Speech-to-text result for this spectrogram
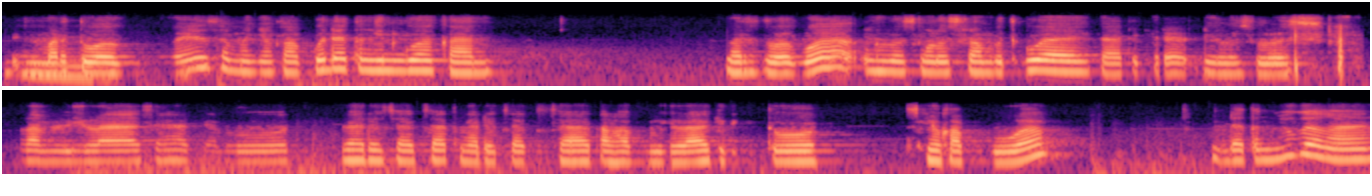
Dan Hmm. mertua gue sama nyokap gue datengin gue kan. Mertua gue ngelus-ngelus rambut gue kan kira dilus-lus. Alhamdulillah sehat ya Lut nggak ada cacat nggak ada cacat. Alhamdulillah gitu-gitu. Terus nyokap gue datang juga kan.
